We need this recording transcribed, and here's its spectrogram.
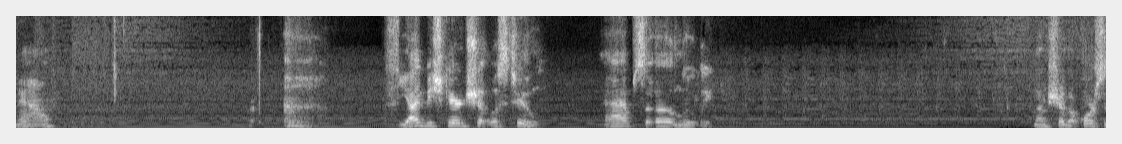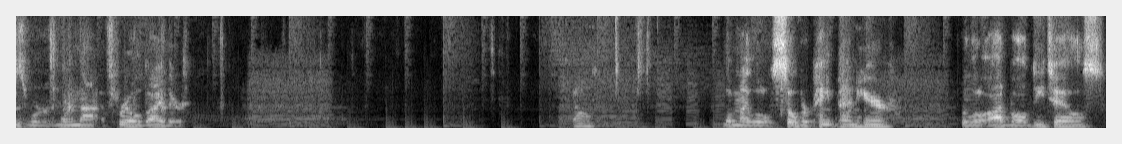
now. yeah, I'd be scared shitless too. Absolutely. I'm sure the horses were, were not thrilled either. Oh, love my little silver paint pen here with little oddball details.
